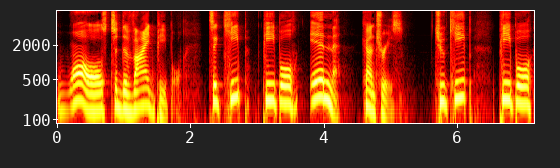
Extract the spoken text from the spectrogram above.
walls to divide people, to keep people in countries, to keep people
